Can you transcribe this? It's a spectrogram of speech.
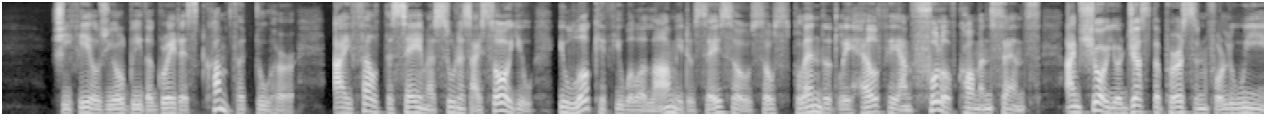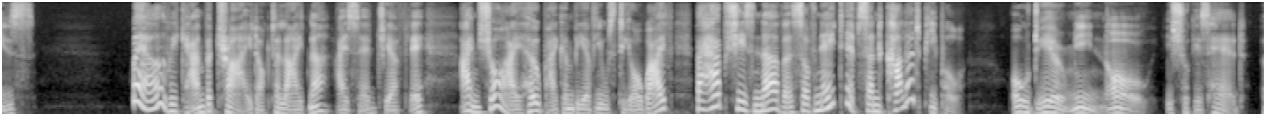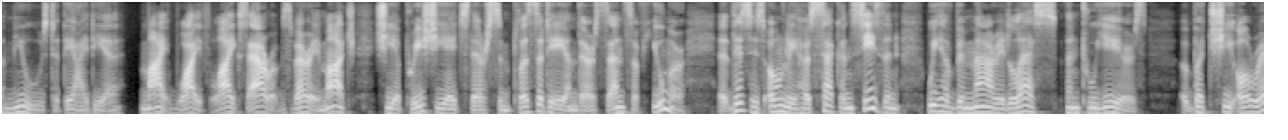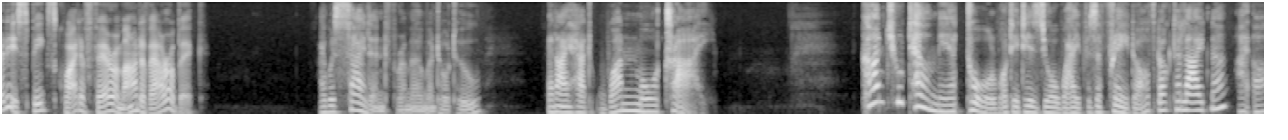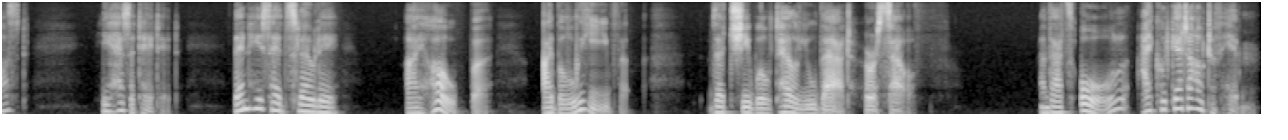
She feels you'll be the greatest comfort to her. I felt the same as soon as I saw you. You look, if you will allow me to say so, so splendidly healthy and full of common sense. I'm sure you're just the person for Louise. Well, we can but try, Dr. Leidner, I said cheerfully. I'm sure I hope I can be of use to your wife. Perhaps she's nervous of natives and coloured people. Oh, dear me, no. He shook his head, amused at the idea. My wife likes Arabs very much. She appreciates their simplicity and their sense of humor. This is only her second season. We have been married less than two years. But she already speaks quite a fair amount of Arabic. I was silent for a moment or two. Then I had one more try. Can't you tell me at all what it is your wife is afraid of, Dr. Leidner? I asked. He hesitated. Then he said slowly, I hope, I believe, that she will tell you that herself. And that's all I could get out of him.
